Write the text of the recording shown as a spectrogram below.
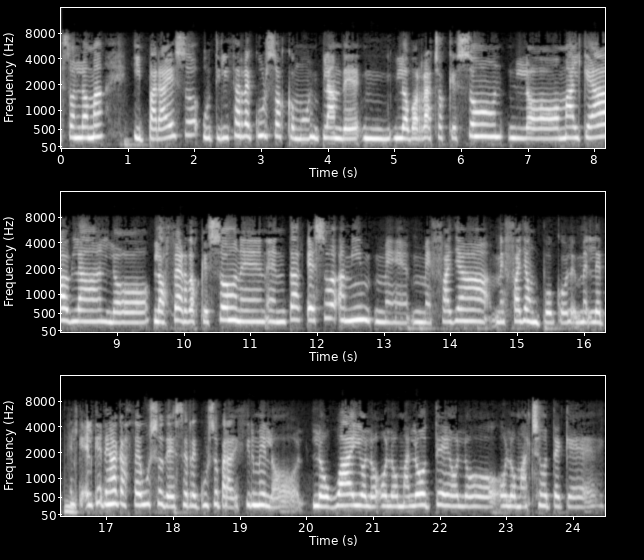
son lo más, y para eso utiliza recursos como en plan de mm, los borrachos que son, lo mal que hablan, lo- los cerdos que son en, en tal. Eso a mí me, me falla, me falla un poco. Le- le- el, que, el que tenga que hacer uso de ese recurso para decirme lo, lo guay o lo, o lo malote o lo, o lo machote que,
